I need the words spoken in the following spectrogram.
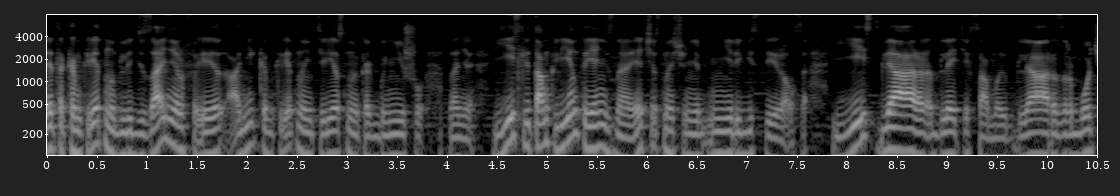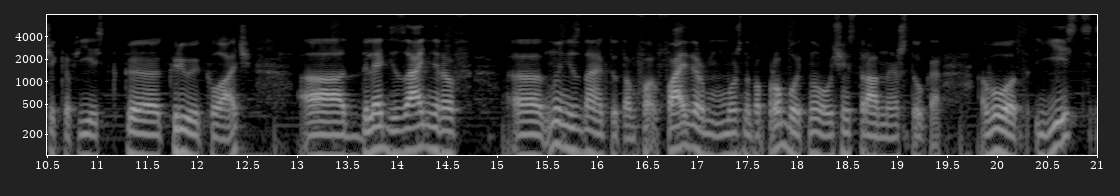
это конкретно для дизайнеров, и они конкретно интересную как бы нишу заняли. Есть ли там клиенты, я не знаю, я честно еще не, не регистрировался. Есть для, для этих самых, для разработчиков есть Crew и э, для дизайнеров, э, ну не знаю, кто там, Fiverr можно попробовать, но очень странная штука. Вот, есть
